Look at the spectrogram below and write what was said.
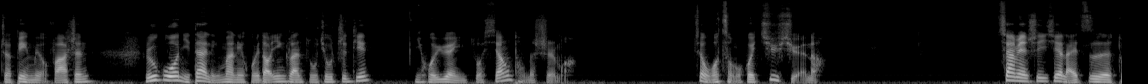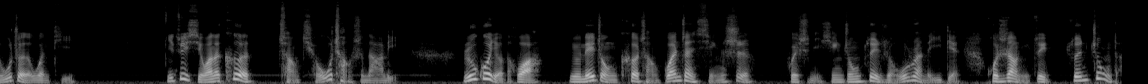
这并没有发生。如果你带领曼联回到英格兰足球之巅，你会愿意做相同的事吗？这我怎么会拒绝呢？下面是一些来自读者的问题：你最喜欢的客场球场是哪里？如果有的话，有哪种客场观战形式会是你心中最柔软的一点，或是让你最尊重的？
